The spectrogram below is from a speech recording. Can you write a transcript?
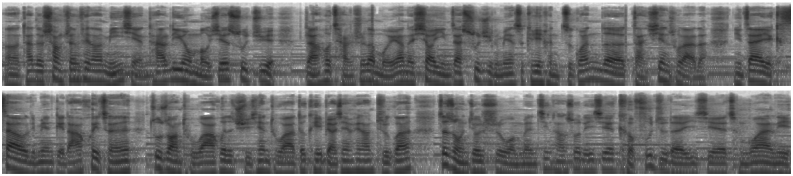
呃，它的上升非常明显，它利用某些数据，然后产生了某样的效应，在数据里面是可以很直观的展现现出来的。你在 Excel 里面给大家绘成柱状图啊，或者曲线图啊，都可以表现非常直观。这种就是我们经常说的一些可复制的一些成功案例。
